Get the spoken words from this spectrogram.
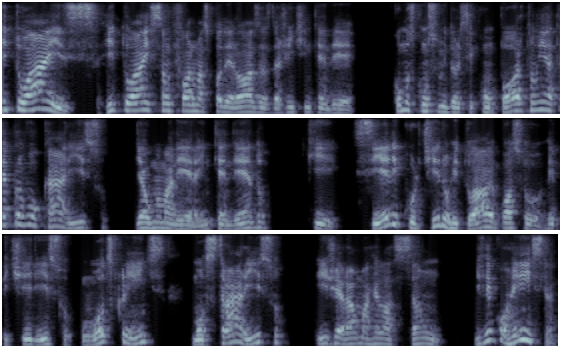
Rituais, rituais são formas poderosas da gente entender como os consumidores se comportam e até provocar isso de alguma maneira, entendendo que se ele curtir o ritual, eu posso repetir isso com outros clientes, mostrar isso e gerar uma relação de recorrência,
